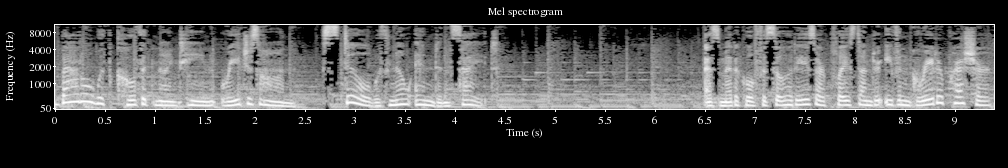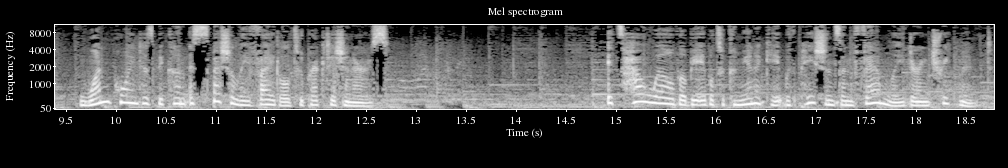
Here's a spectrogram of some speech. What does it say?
The battle with COVID 19 rages on, still with no end in sight. As medical facilities are placed under even greater pressure, one point has become especially vital to practitioners. It's how well they'll be able to communicate with patients and family during treatment.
